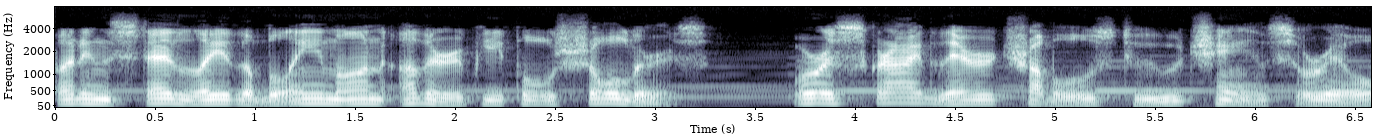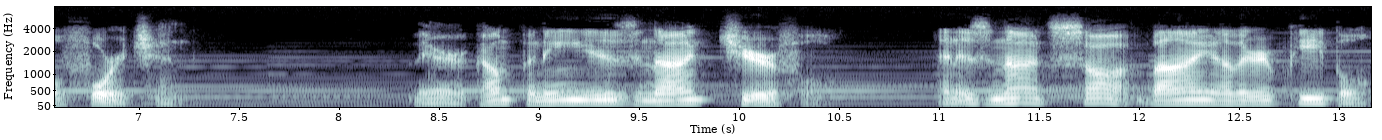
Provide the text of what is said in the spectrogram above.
but instead lay the blame on other people's shoulders or ascribe their troubles to chance or ill fortune. Their company is not cheerful and is not sought by other people,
